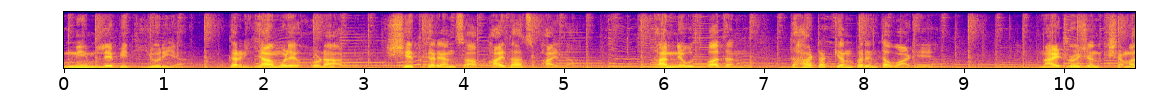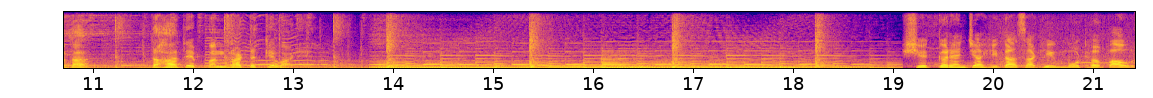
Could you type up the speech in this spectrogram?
निमलेपित युरिया कारण यामुळे होणार शेतकऱ्यांचा फायदाच फायदा. धान्य उत्पादन दहा टक्क्यांपर्यंत वाढेल. नायट्रोजन क्षमता दहा ते पंधरा टक्के वाढेल. शेतकऱ्यांच्या हितासाठी मोठं पाऊल.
